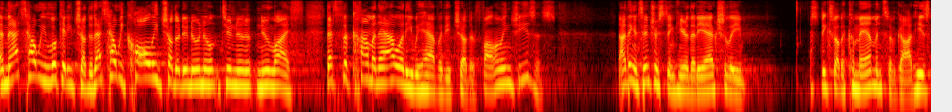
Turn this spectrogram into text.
And that's how we look at each other. That's how we call each other to new, to new life. That's the commonality we have with each other, following Jesus. I think it's interesting here that he actually speaks about the commandments of God. He's,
